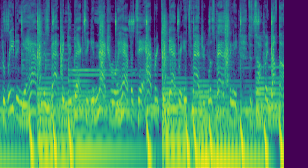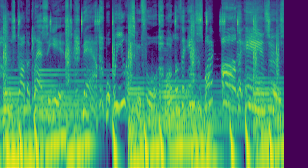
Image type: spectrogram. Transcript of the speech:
The reading you're having is mapping you back to your natural habitat. Abracadabra, it's magicless pascony. To top it off, the host, all the classiest. Now, what were you asking for? All of the answers? What? All the answers.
